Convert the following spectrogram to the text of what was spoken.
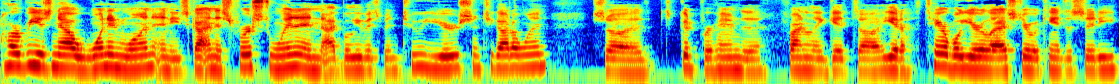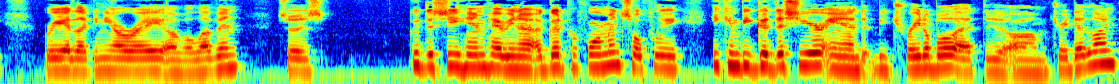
Harvey is now one and one, and he's gotten his first win, and I believe it's been two years since he got a win. So it's good for him to finally get. Uh, he had a terrible year last year with Kansas City, where he had like an ERA of 11. So it's good to see him having a, a good performance. Hopefully, he can be good this year and be tradable at the um, trade deadline.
